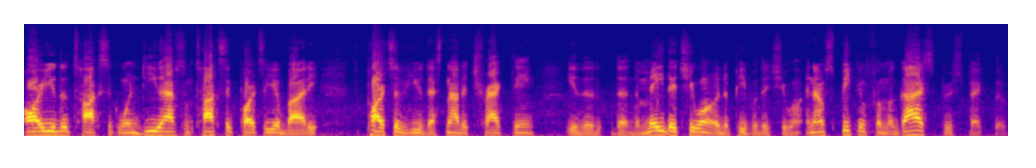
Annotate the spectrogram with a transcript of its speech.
Are you the toxic one? Do you have some toxic parts of your body, parts of you that's not attracting either the, the mate that you want or the people that you want? And I'm speaking from a guy's perspective.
